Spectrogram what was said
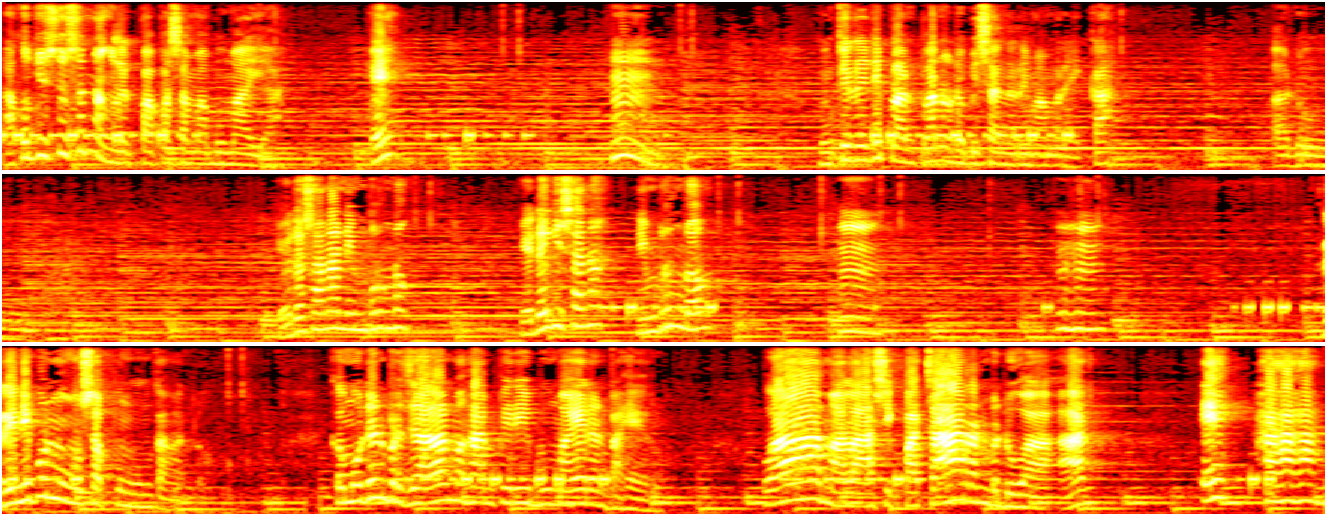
Aku justru senang lihat papa sama Bu Maya. Eh? Hmm. Mungkin Reddy pelan-pelan udah bisa nerima mereka. Aduh. Ya udah sana nimbrung dong. Ya udah di sana, nimbrung dong. Hmm. Hmm. Rini pun mengusap punggung tangan lo. Kemudian berjalan menghampiri Bu Maya dan Pak Heru. Wah, malah asik pacaran berduaan. Eh, hahaha.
